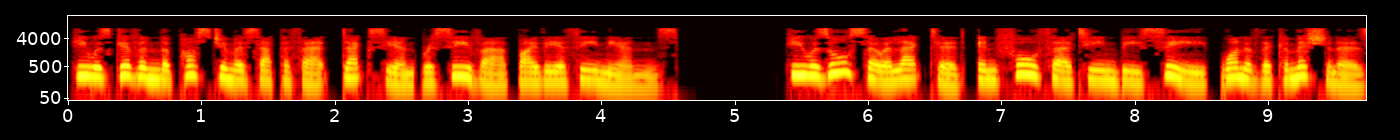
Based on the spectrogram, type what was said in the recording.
he was given the posthumous epithet Dexion receiver by the Athenians. He was also elected, in 413 BC, one of the commissioners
